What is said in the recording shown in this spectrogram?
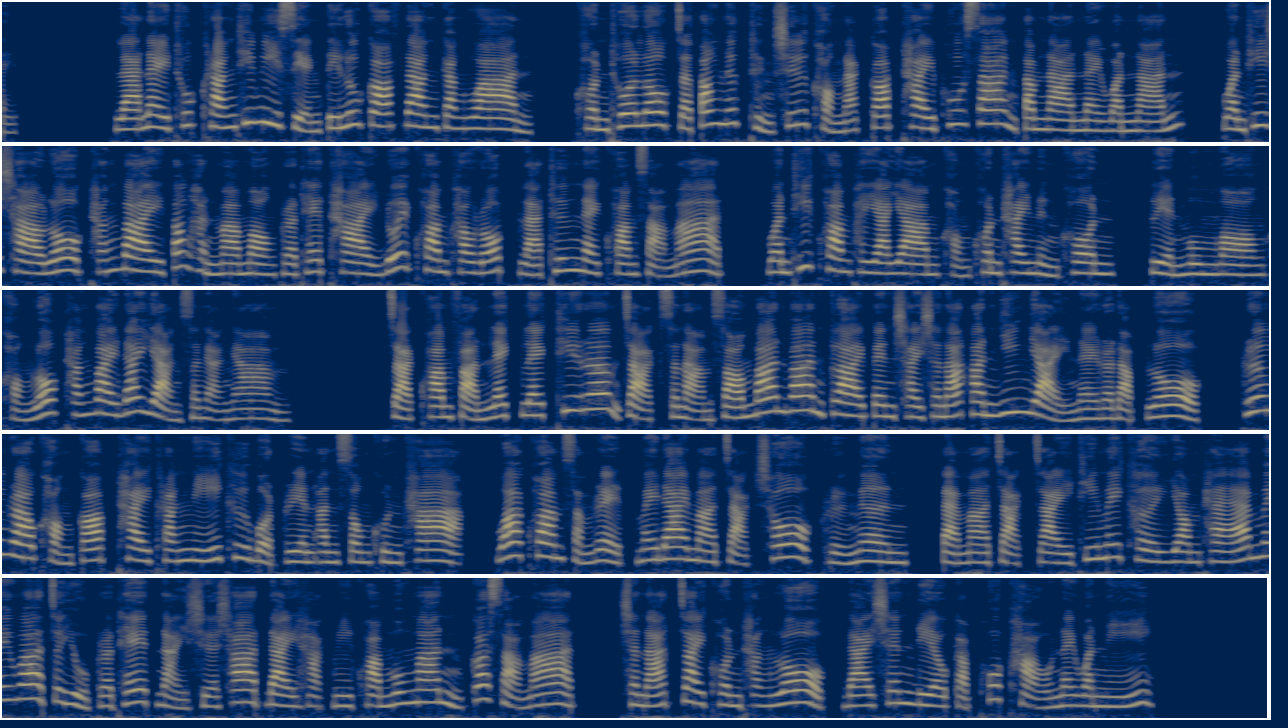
และในทุกครั้งที่มีเสียงตีลูกกอล์ฟดังกังวาน คนทั่วโลกจะต้องนึกถึงชื่อของนักกอล์ฟไทยผู้สร้างตำนานในวันนั้น วันที่ชาวโลกทั้งใบต้องหันมามองประเทศไทยด้วยความเคารพและทึ่งในความสามารถ วันที่ความพยายามของคนไทยหนึ่งคน เปลี่ยนมุมมองของโลกทั้งใบได้อย่างสง่างาม จากความฝันเล็กๆ ที่เริ่มจากสนามซ้อมบ้านๆกลายเป็นชัยชนะอันยิ่งใหญ่ในระดับโลก เรื่องราวของกอล์ฟไทยครั้งนี้คือบทเรียนอันทรงคุณค่า ว่าความสำเร็จไม่ได้มาจากโชคหรือเงิน แต่มาจากใจที่ไม่เคยยอมแพ้ไม่ว่าจะอยู่ประเทศไหนเชื้อชาติใดหากมีความมุ่งมั่นก็สามารถ ชนะใจคนทั้งโลกได้เช่นเดียวกับพวกเขาในวันนี้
